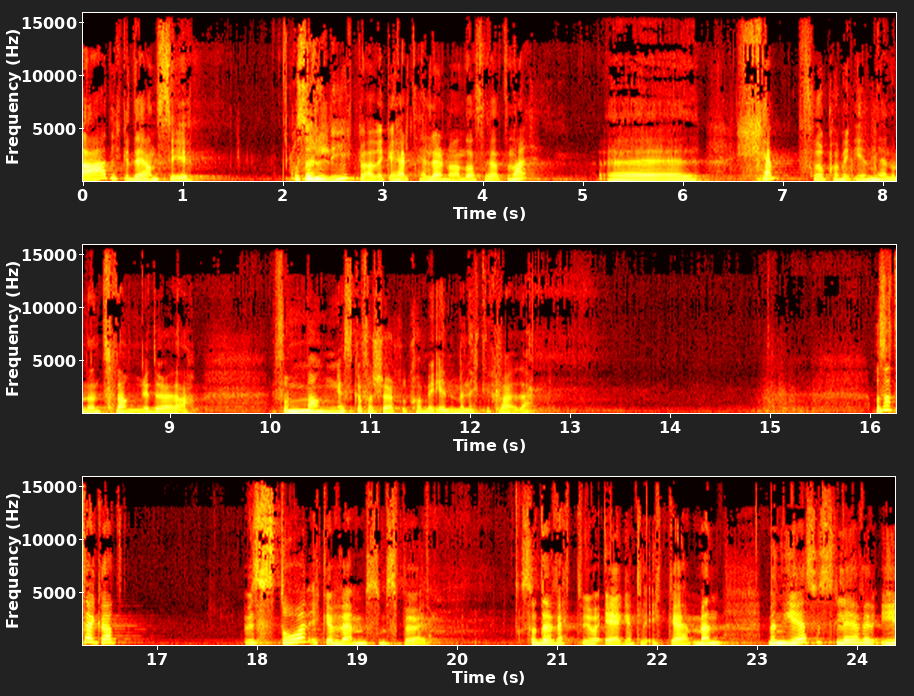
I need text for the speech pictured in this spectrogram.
er det ikke det han sier. Og så liker jeg det ikke helt heller når han da sier at nei. Eh, kjemp for å komme inn gjennom den trange døra. For mange skal forsøke å komme inn, men ikke klare det. Og så tenker jeg at det står ikke hvem som spør, så det vet vi jo egentlig ikke. Men, men Jesus lever i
